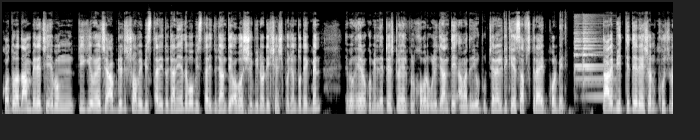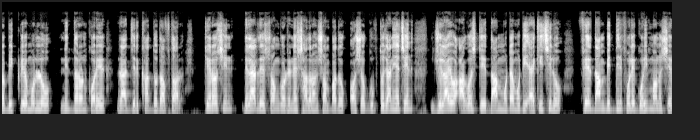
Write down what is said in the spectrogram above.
কতটা দাম বেড়েছে এবং কী কী রয়েছে আপডেট সবই বিস্তারিত জানিয়ে দেবো। বিস্তারিত জানতে অবশ্যই ভিডিওটি শেষ পর্যন্ত দেখবেন এবং এরকমই লেটেস্ট ও হেল্পফুল খবরগুলি জানতে আমাদের ইউটিউব চ্যানেলটিকে সাবস্ক্রাইব করবেন। তার ভিত্তিতে রেশন খুচরো বিক্রয় মূল্য নির্ধারণ করে রাজ্যের খাদ্য দফতর কেরোসিন ডিলারদের সংগঠনের সাধারণ সম্পাদক অশোক গুপ্ত জানিয়েছেন, জুলাই ও আগস্টে দাম মোটামুটি একই ছিল, ফের দাম বৃদ্ধির ফলে গরিব মানুষের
